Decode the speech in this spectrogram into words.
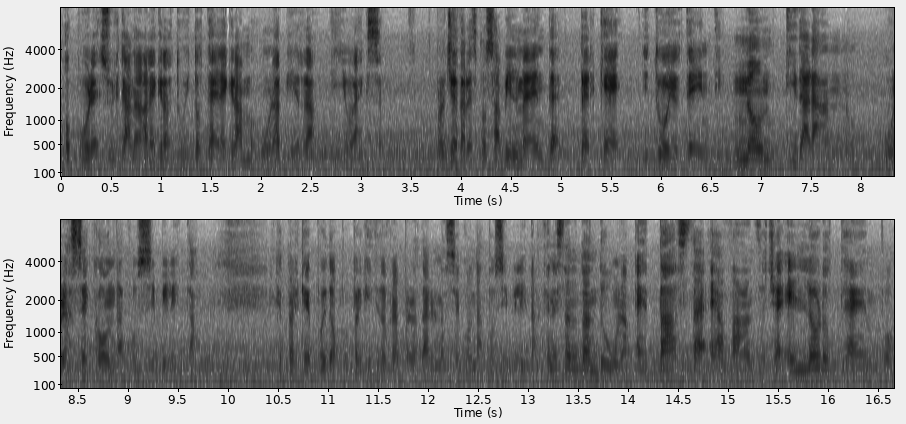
oppure sul canale gratuito Telegram, una birra di UX progetta responsabilmente perché i tuoi utenti non ti daranno una seconda possibilità. Anche perché poi dopo, perché ti dovrebbero dare una seconda possibilità? Te ne stanno dando una e basta e avanza, cioè è il loro tempo.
